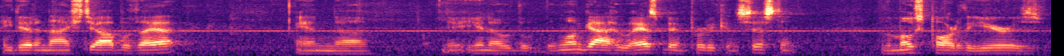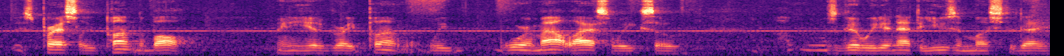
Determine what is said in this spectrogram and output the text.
he did a nice job with that, and uh, you know the, the one guy who has been pretty consistent for the most part of the year is is Presley punting the ball. I mean, he hit a great punt. We wore him out last week, so it was good we didn't have to use him much today.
